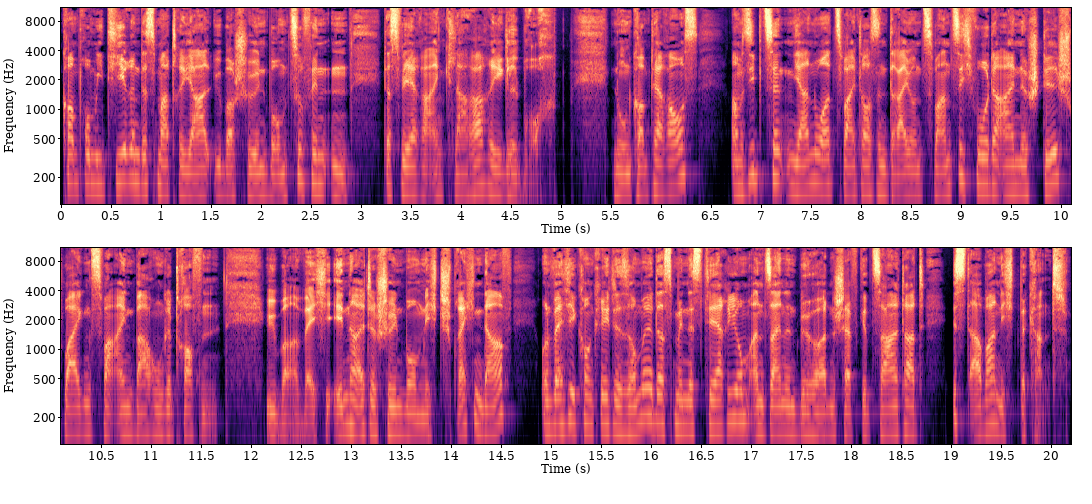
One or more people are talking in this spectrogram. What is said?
kompromittierendes Material über Schönbohm zu finden. Das wäre ein klarer Regelbruch. Nun kommt heraus, am 17. Januar 2023 wurde eine Stillschweigensvereinbarung getroffen. Über welche Inhalte Schönbohm nicht sprechen darf, und welche konkrete Summe das Ministerium an seinen Behördenchef gezahlt hat, ist aber nicht bekannt.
